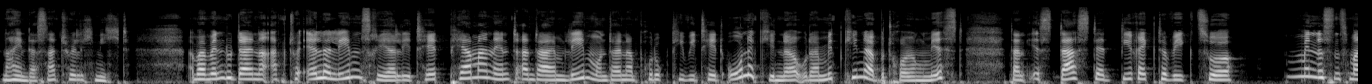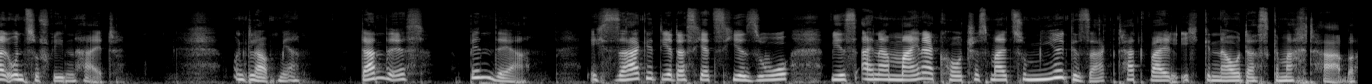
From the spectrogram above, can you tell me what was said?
Nein, das natürlich nicht. Aber wenn du deine aktuelle Lebensrealität permanent an deinem Leben und deiner Produktivität ohne Kinder oder mit Kinderbetreuung misst, dann ist das der direkte Weg zur mindestens mal Unzufriedenheit. Und glaub mir, done this, been there. Ich sage dir das jetzt hier so, wie es einer meiner Coaches mal zu mir gesagt hat, weil ich genau das gemacht habe.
